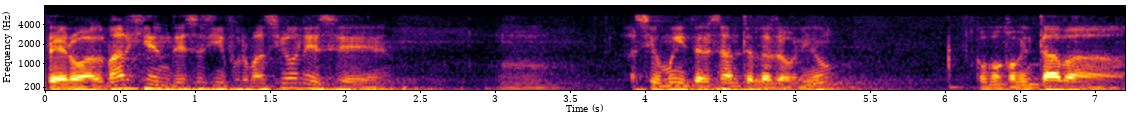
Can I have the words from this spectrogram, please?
Pero al margen de esas informaciones, eh, mm, ha sido muy interesante la reunión. Como comentaba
